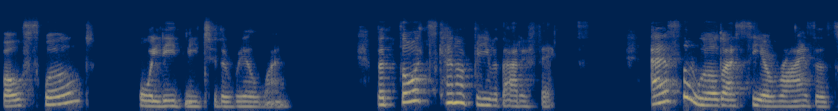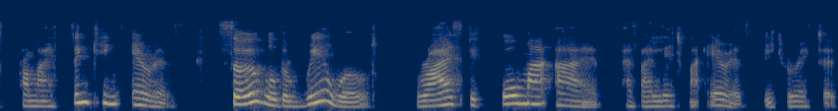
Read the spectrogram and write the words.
false world or lead me to the real one. But thoughts cannot be without effect. As the world I see arises from my thinking errors, so will the real world rise before my eyes as I let my errors be corrected.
